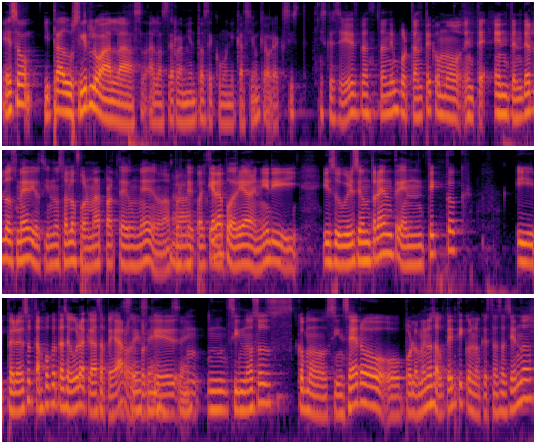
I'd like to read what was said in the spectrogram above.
eso y traducirlo a las, a las herramientas de comunicación que ahora existen. Es que sí, es bastante importante como entender los medios y no solo formar parte de un medio, porque ah, cualquiera podría venir y, y subirse un trend en TikTok y, pero eso tampoco te asegura que vas a pegar, porque si no sos como sincero o por lo menos auténtico en lo que estás haciendo,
